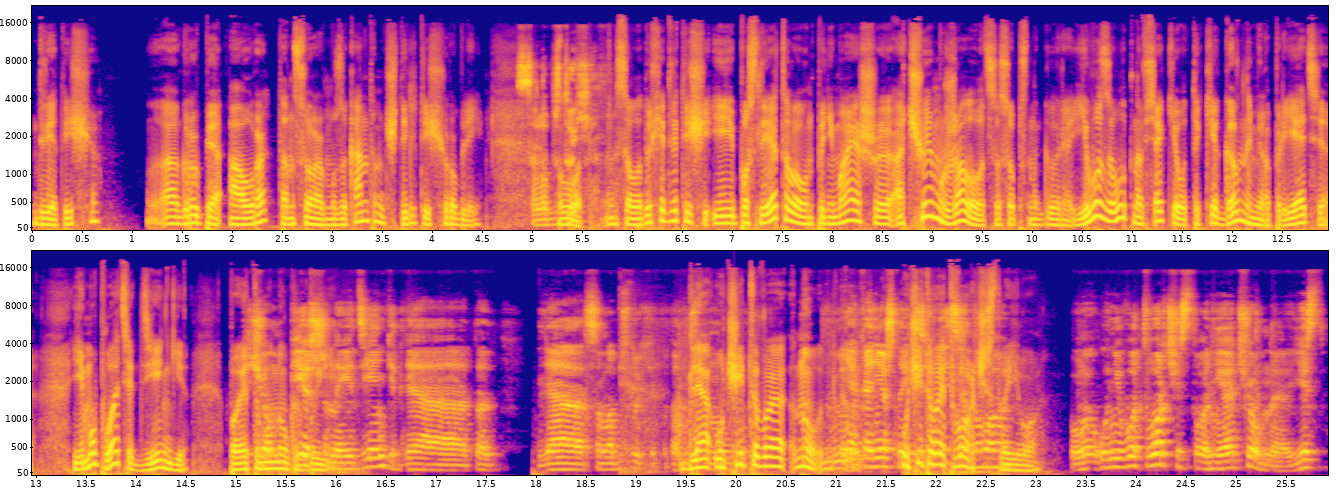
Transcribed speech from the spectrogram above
2000, а группе Аура, танцорам, музыкантам 4000 рублей. Солодухи. Вот. Солодухи 2000. И после этого он, понимаешь, э, а что ему жаловаться, собственно говоря? Его зовут на всякие вот такие говные мероприятия, ему платят деньги, поэтому, Причем ну, как бешеные бы... деньги для для Солобздухи. Для, что, ну, учитывая, ну, меня, конечно, учитывая извините, творчество но... его у, него творчество ни о чемное. Есть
